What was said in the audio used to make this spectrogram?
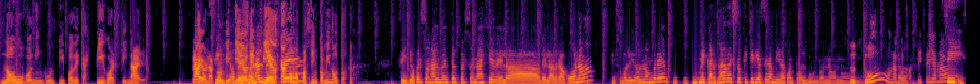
no hubo ningún tipo de castigo al final? Claro, la convirtieron en piedra como por cinco minutos. Sí, yo personalmente el personaje de la, de la dragona, se me olvidó el nombre, me cargaba eso que quería ser amiga con todo el mundo. No, no. ¿Tú? ¿Una cosa así se llamaba? Sí,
